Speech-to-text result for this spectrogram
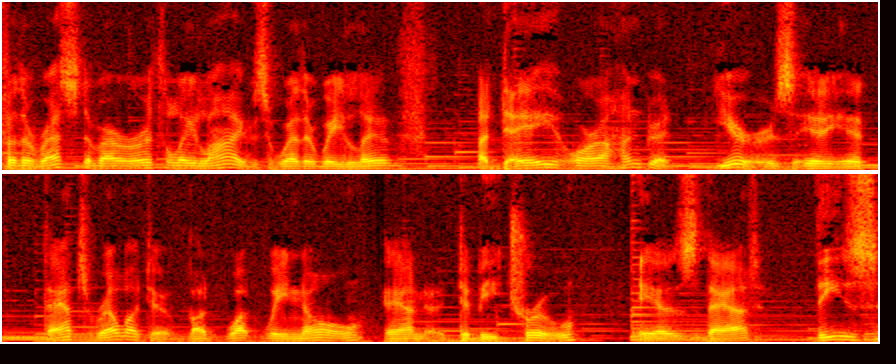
for the rest of our earthly lives, whether we live a day or a hundred years. It, it, that's relative, but what we know and to be true is that these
